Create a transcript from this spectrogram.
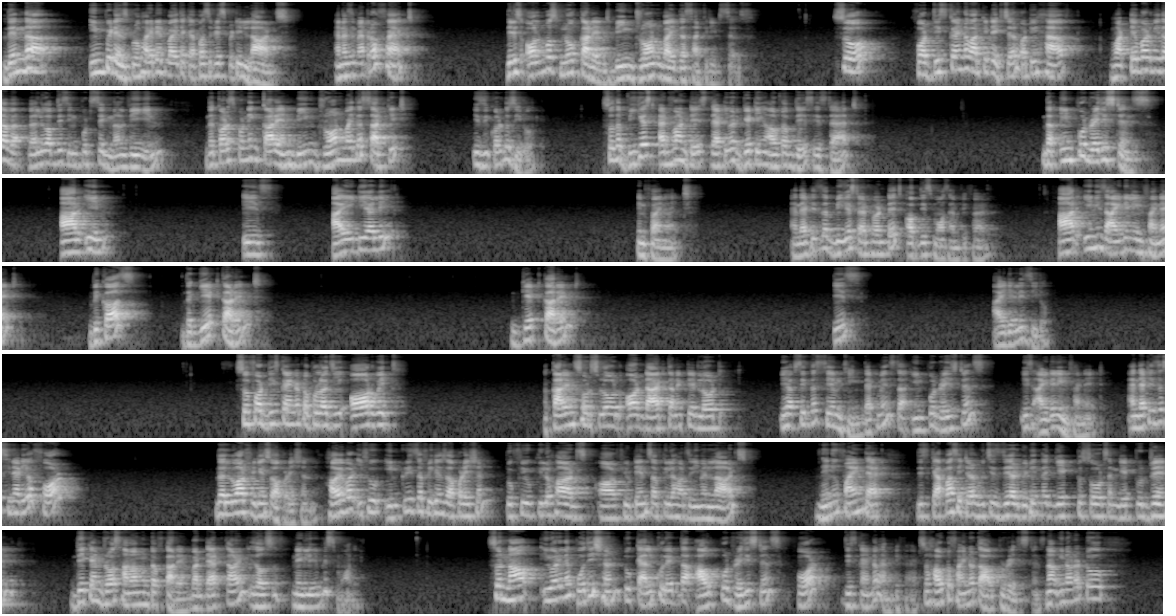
then the impedance provided by the capacitor is pretty large. And as a matter of fact, there is almost no current being drawn by the circuit itself. So, for this kind of architecture, what you have, whatever be the value of this input signal V in, the corresponding current being drawn by the circuit is equal to 0. So, the biggest advantage that you are getting out of this is that the input resistance R in is ideally infinite and that is the biggest advantage of this MOS amplifier. R in is ideally infinite because the gate current gate current is ideally 0. So for this kind of topology or with a current source load or diode connected load, you have seen the same thing. That means the input resistance is ideally infinite. And that is the scenario for the lower frequency operation. However, if you increase the frequency operation to few kilohertz or few tens of kilohertz or even large, then you find that this capacitor which is there between the gate to source and gate to drain, they can draw some amount of current, but that current is also negligibly small. So now you are in a position to calculate the output resistance for this kind of amplifier. So how to find out the output resistance? Now in order to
